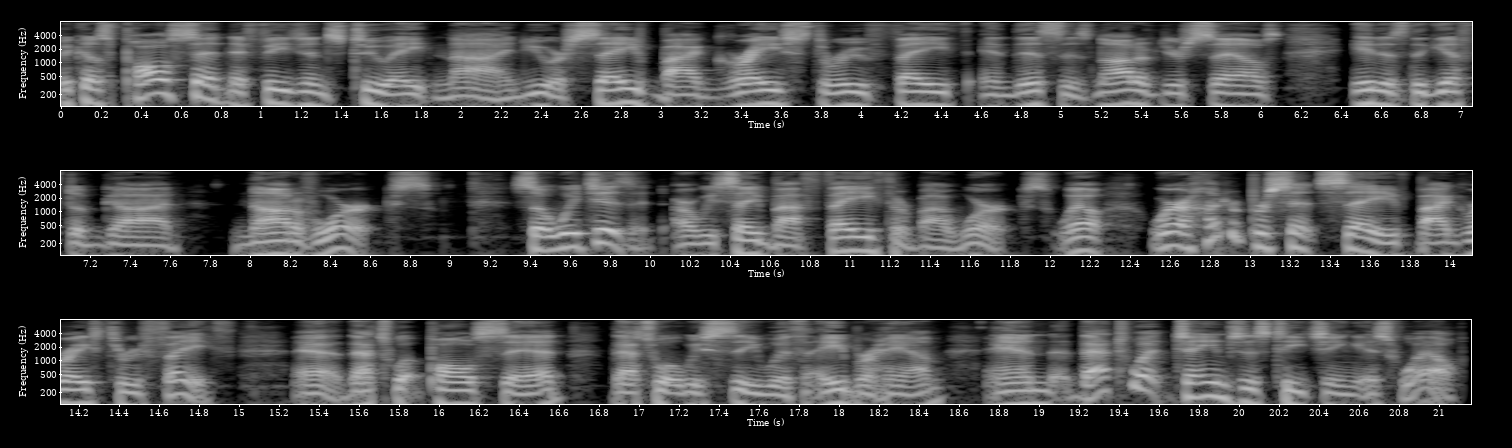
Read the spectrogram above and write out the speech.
because Paul said in Ephesians 2, 8, and 9, you are saved by grace through faith, and this is not of yourselves. It is the gift of God, not of works. So which is it? Are we saved by faith or by works? Well, we're 100% saved by grace through faith. Uh, that's what Paul said. That's what we see with Abraham. And that's what James is teaching as well.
